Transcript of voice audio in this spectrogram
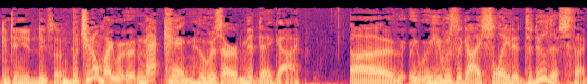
continue to do so. But you know, my Matt King, who was our midday guy, uh, he he was the guy slated to do this thing.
